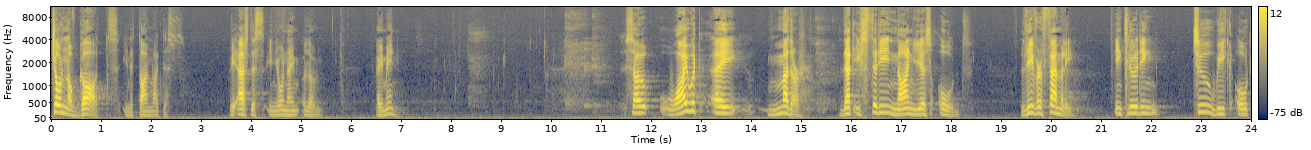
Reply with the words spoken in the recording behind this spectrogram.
children of God in a time like this. We ask this in your name alone. Amen. So, why would a mother that is 39 years old leave her family, including two week old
